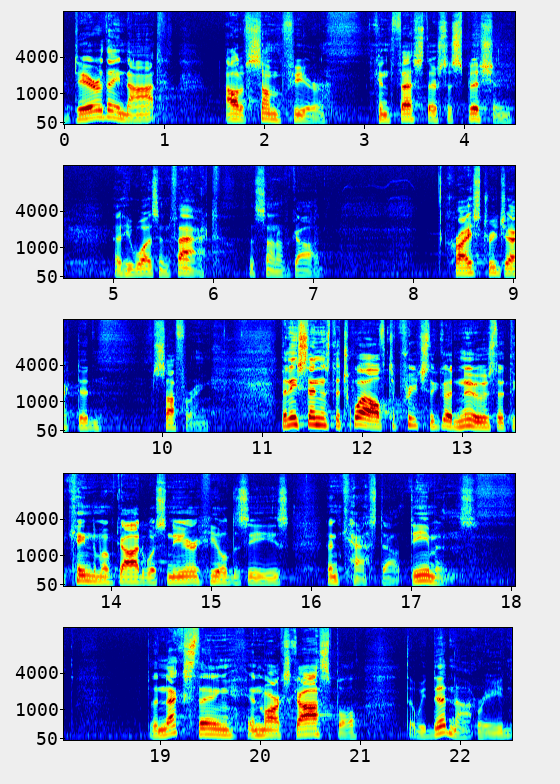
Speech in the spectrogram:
dare they not, out of some fear, confess their suspicion that he was, in fact, the Son of God? Christ rejected suffering. Then he sends the twelve to preach the good news that the kingdom of God was near, heal disease, and cast out demons. The next thing in Mark's gospel that we did not read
